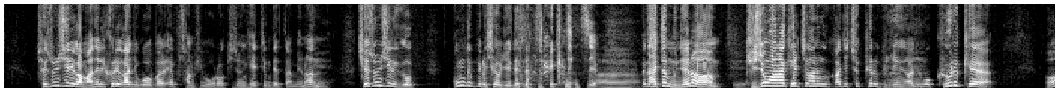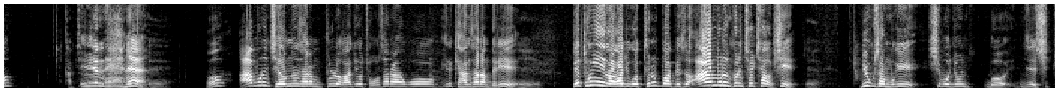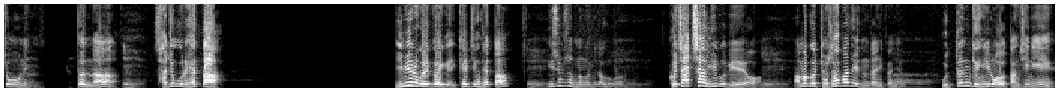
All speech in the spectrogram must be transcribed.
최순실이가 만일 그래가지고 F-35로 기종이 결정됐다면은 예. 최순실이 그 공덕비를 세워줘야 된다는 얘기까지 했어요. 아. 근데 하여튼 문제는 예. 기종 하나 결정하는 것까지 적폐로 규정해가지고 그렇게 어? 갑질. 1년 내내 예. 어? 아무런 죄 없는 사람 불러가지고 조사를 하고 이렇게 한 사람들이 예. 예. 대통령이 가가지고 트럼프 앞에서 아무런 그런 절차 없이 예. 미국산 무기 15조 원, 뭐 이제 10조 원이 떴나 예. 예. 사주기로 했다. 임의로 그렇게 결정을 했다? 예, 예. 있을 수 없는 겁니다. 그거. 그 자체가 위법이에요. 아마 그 조사받아야 된다니까요. 아, 어떤 경위로 당신이.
